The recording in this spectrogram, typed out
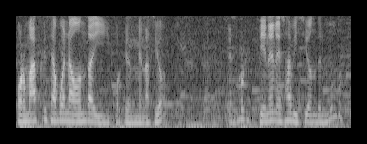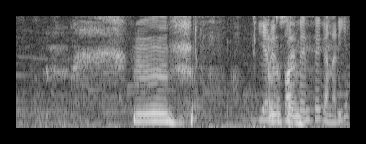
Por más que sea buena onda y porque me nació, es porque tienen esa visión del mundo. Mm, y eventualmente ganaría.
